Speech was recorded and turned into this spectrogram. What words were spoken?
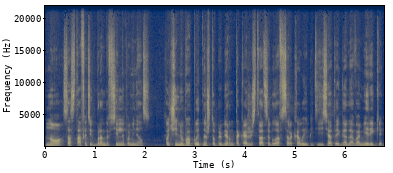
но состав этих брендов сильно поменялся. Очень любопытно, что примерно такая же ситуация была в 40-е и 50-е годы в Америке,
